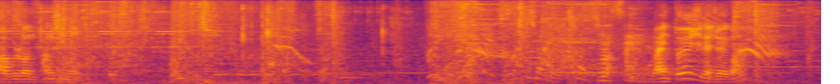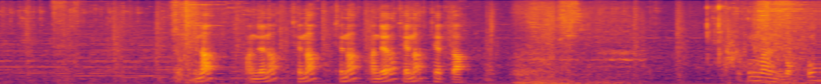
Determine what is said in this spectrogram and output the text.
아 물론 당신이 라인 또 유지되죠 이거? 되나? 안 되나? 되나? 되나? 안 되나? 되나? 됐다. 조금만 먹고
